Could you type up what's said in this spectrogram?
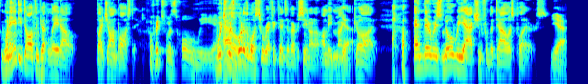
When Andy Dalton got laid out by Jon Bostic, which was holy, which hell. was one of the most horrific things I've ever seen on. A, I mean, my yeah. God. and there was no reaction from the Dallas players. Yeah.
